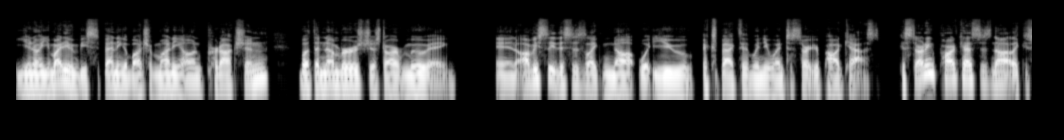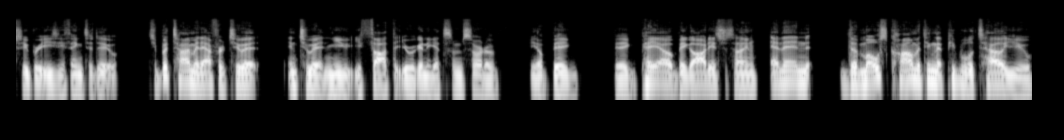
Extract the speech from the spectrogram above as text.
you know, you might even be spending a bunch of money on production, but the numbers just aren't moving? And obviously, this is like not what you expected when you went to start your podcast. Because starting a podcast is not like a super easy thing to do. So you put time and effort to it, into it, and you you thought that you were going to get some sort of you know big big payout, big audience or something. And then the most common thing that people will tell you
